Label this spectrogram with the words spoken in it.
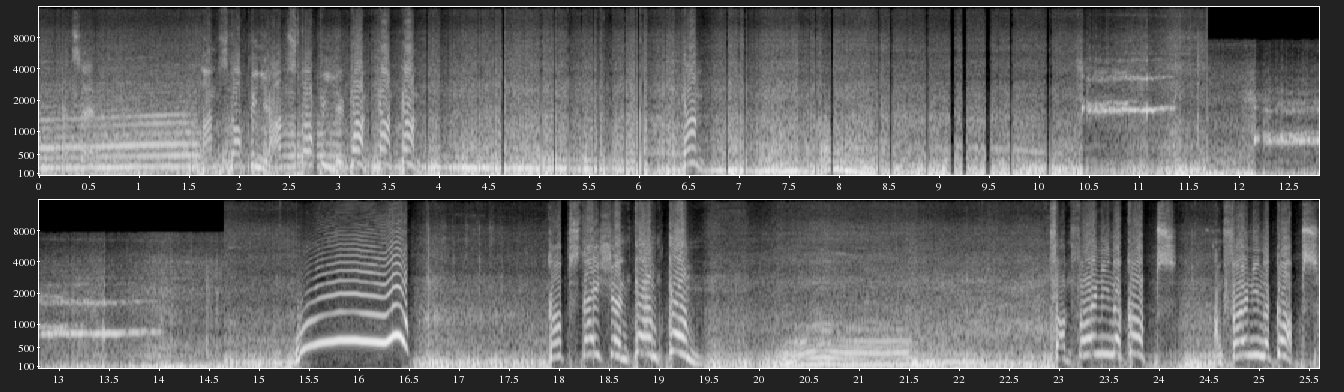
That's it. I'm stopping you. I'm stopping you. Come, come, come. Come. Woo! Cop station, come, come. I'm phoning the cops. I'm phoning the cops.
